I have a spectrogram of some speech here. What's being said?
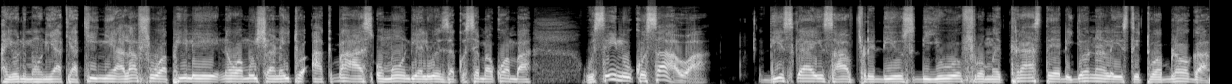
Hayo ni maoni yake Akinyi. Alafu wa pili na wa mwisho anaitwa Akbas Omondi aliweza kusema kwamba Hussein, uko sawa These guys have reduced you from a trusted journalist to a blogger.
